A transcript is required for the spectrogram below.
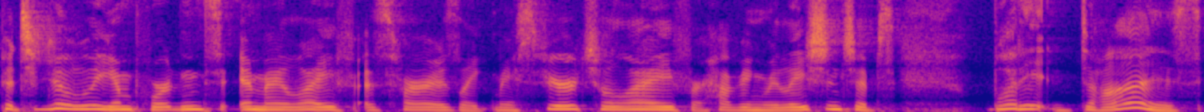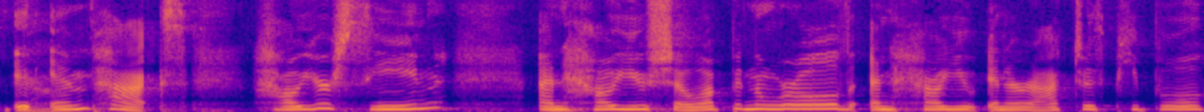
particularly important in my life as far as like my spiritual life or having relationships, but it does. It impacts how you're seen and how you show up in the world and how you interact with people,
